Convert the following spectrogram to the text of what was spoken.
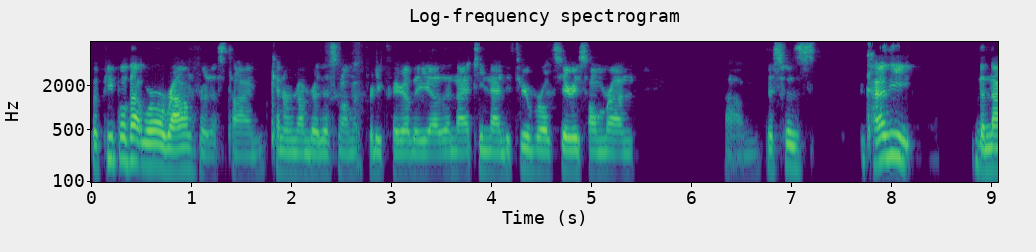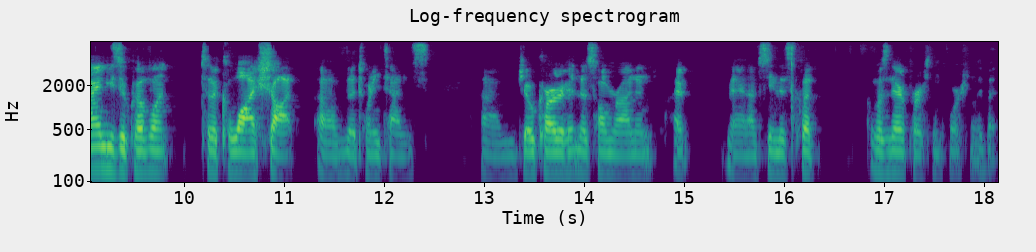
but people that were around for this time can remember this moment pretty clearly. Uh, the 1993 World Series home run. Um, this was kind of the the 90s equivalent to the Kawhi shot of the 2010s. Um, Joe Carter hitting this home run, and I man, I've seen this clip. I wasn't there in person, unfortunately, but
